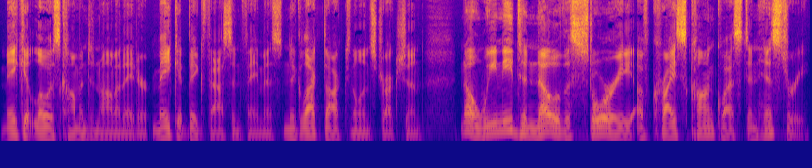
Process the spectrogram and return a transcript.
make it lowest common denominator, make it big, fast, and famous, neglect doctrinal instruction. No, we need to know the story of Christ's conquest in history.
